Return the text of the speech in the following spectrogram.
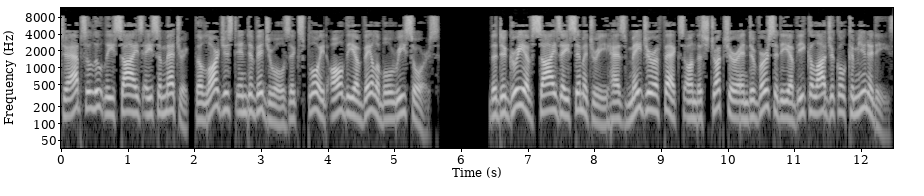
to absolutely size asymmetric the largest individuals exploit all the available resource. The degree of size asymmetry has major effects on the structure and diversity of ecological communities,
